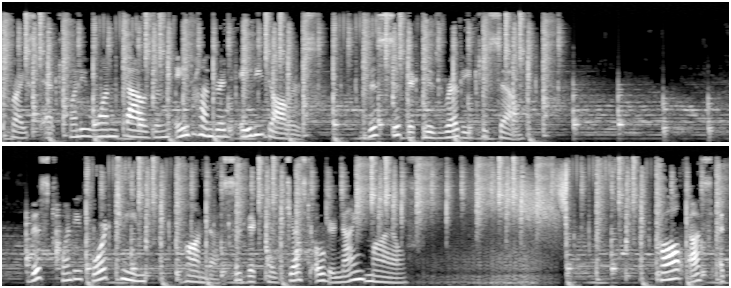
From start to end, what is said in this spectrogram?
Priced at $21,880, this Civic is ready to sell. This 2014 Honda Civic has just over 9 miles. Call us at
